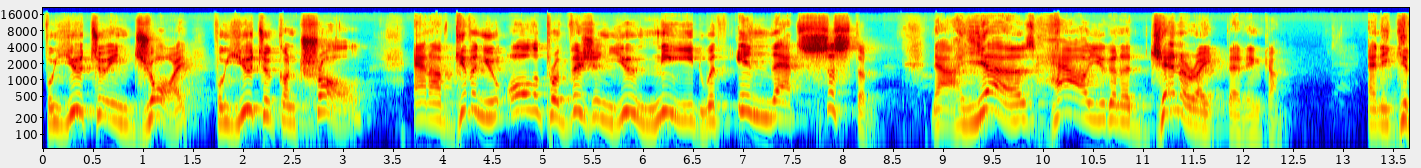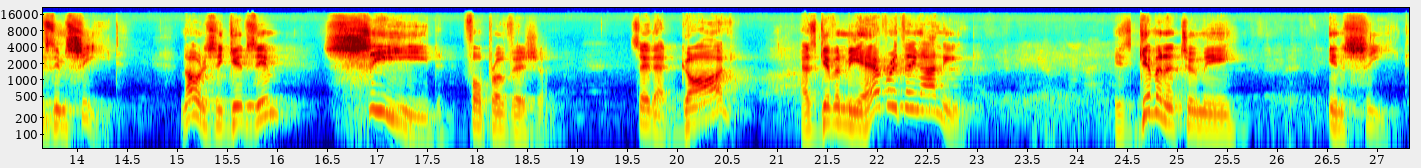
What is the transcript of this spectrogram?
for you to enjoy, for you to control. And I've given you all the provision you need within that system. Now, here's how you're going to generate that income. And he gives him seed. Notice he gives him seed for provision. Say that God has given me everything I need He's given it to me in seed.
